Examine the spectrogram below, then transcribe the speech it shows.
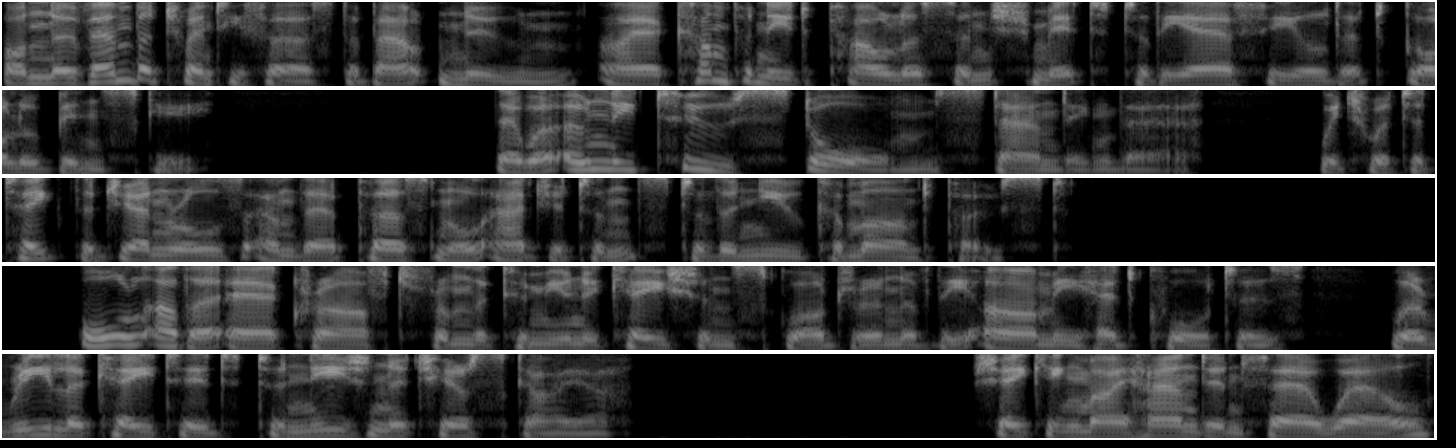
On November 21st, about noon, I accompanied Paulus and Schmidt to the airfield at Golubinsky. There were only two storms standing there, which were to take the generals and their personal adjutants to the new command post. All other aircraft from the communications squadron of the Army headquarters were relocated to Nizhny Shaking my hand in farewell,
